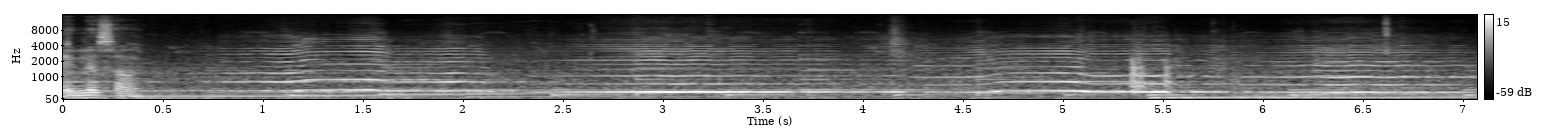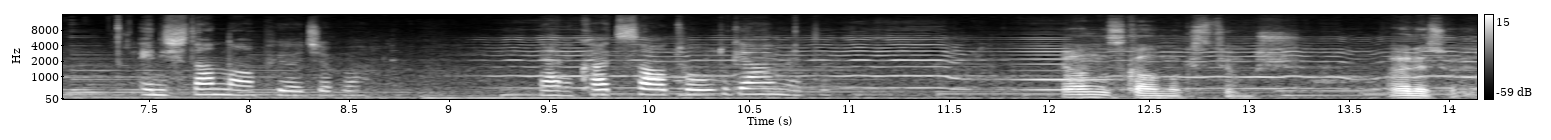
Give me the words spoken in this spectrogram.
Eline sağlık. Enişten ne yapıyor acaba? Yani kaç saat oldu gelmedi. Yalnız kalmak istiyormuş. Öyle söyledi.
